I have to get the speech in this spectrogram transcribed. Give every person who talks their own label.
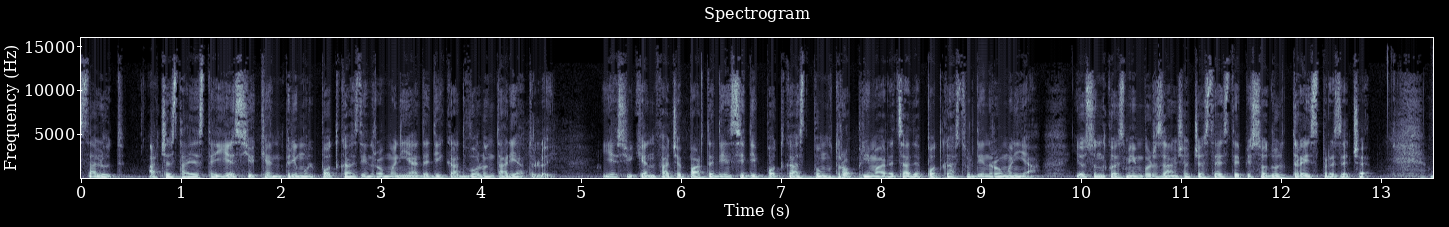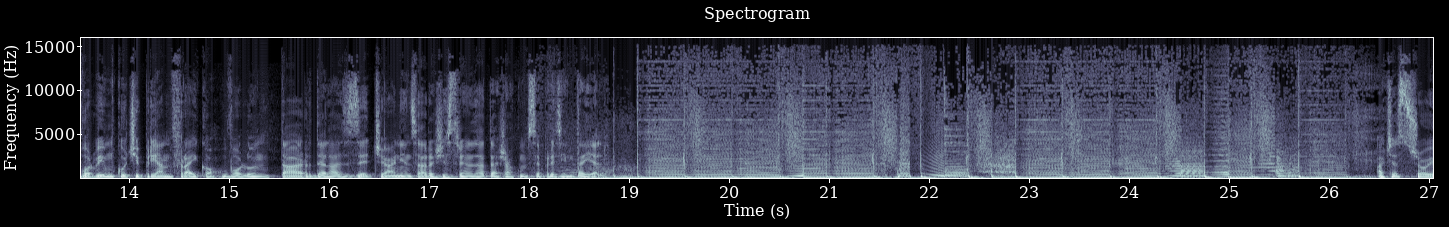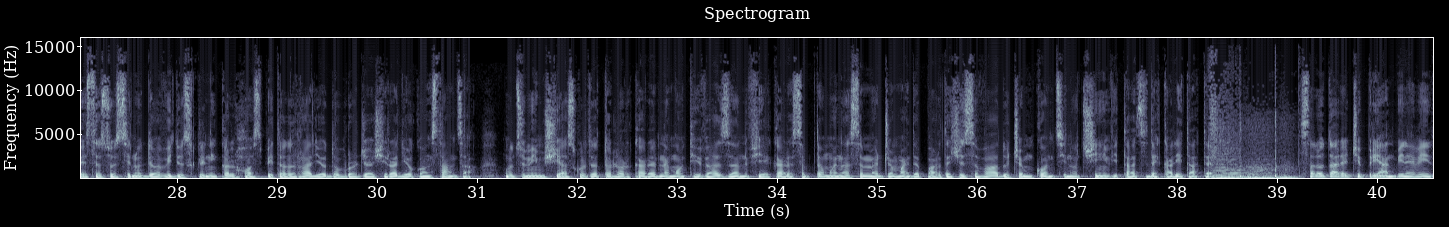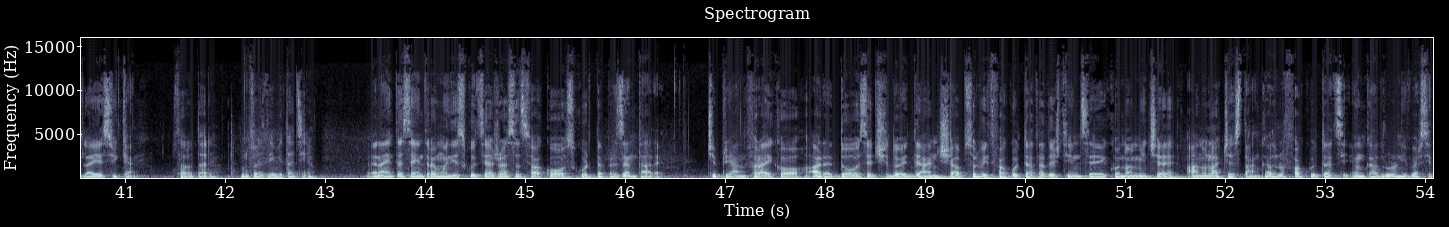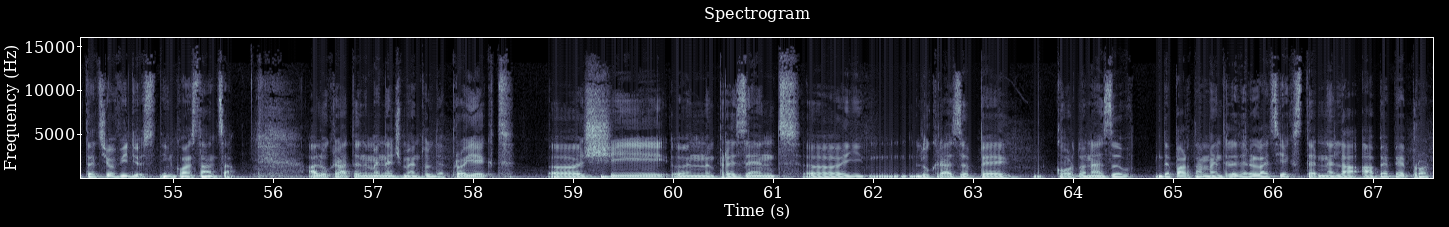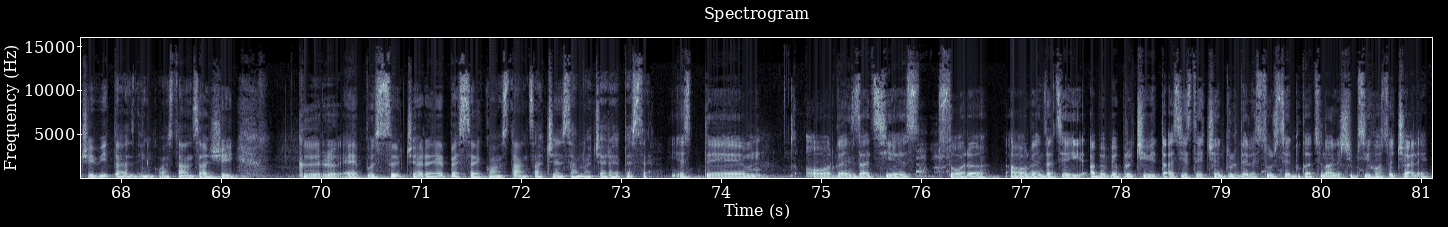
Speaker 1: Salut! Acesta este Yes You Can, primul podcast din România dedicat voluntariatului. Yes You Can face parte din cdpodcast.ro, prima rețea de podcasturi din România. Eu sunt Cosmin Bârzan și acesta este episodul 13. Vorbim cu Ciprian Fraico, voluntar de la 10 ani în țară și străinătate, așa cum se prezintă el. Acest show este susținut de Ovidius Clinical Hospital, Radio Dobrogea și Radio Constanța. Mulțumim și ascultătorilor care ne motivează în fiecare săptămână să mergem mai departe și să vă aducem conținut și invitații de calitate. Salutare Ciprian, bine ai venit la Yes You Can.
Speaker 2: Salutare, mulțumesc de invitație.
Speaker 1: Înainte să intrăm în discuție, aș vrea să-ți fac o scurtă prezentare. Ciprian Fraico are 22 de ani și a absolvit Facultatea de Științe Economice anul acesta în cadrul facultății, în cadrul Universității Ovidius din Constanța. A lucrat în managementul de proiect uh, și în prezent uh, lucrează pe, coordonează departamentele de relații externe la APP Pro Civitas din Constanța și CREPS, CREPS Constanța. Ce înseamnă CREPS?
Speaker 2: Este o organizație soră a organizației APP Pro Civitas. Este Centrul de Resurse Educaționale și Psihosociale.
